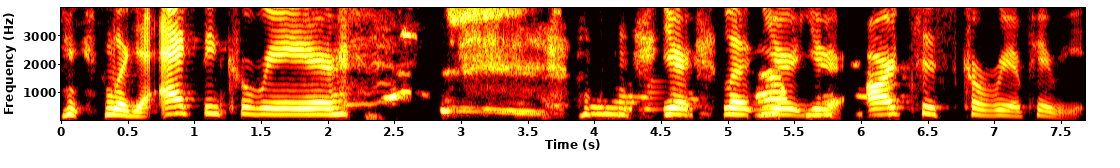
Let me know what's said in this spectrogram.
look your acting career your look your your artist career period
